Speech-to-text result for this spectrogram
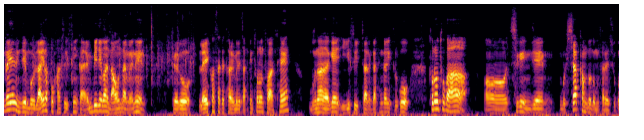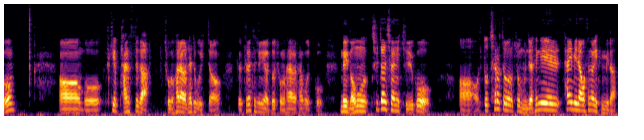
내일 이제 뭐 라인업도 갈 수 있으니까 엔비드가 나온다면은 그래도 레이커스한테 덜미를 잡힌 토론토한테 무난하게 이길 수 있지 않을까 생각이 들고 토론토가 어, 지금 이제 뭐 시작함도 너무 잘해주고 어, 뭐, 특히 반스가 좋은 활약을 해주고 있죠. 그 트렌트 주니어도 좋은 활약을 하고 있고. 근데 너무 출전 시간이 길고, 어, 또 체력적으로 좀 문제가 생길 타임이라고 생각이 듭니다.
